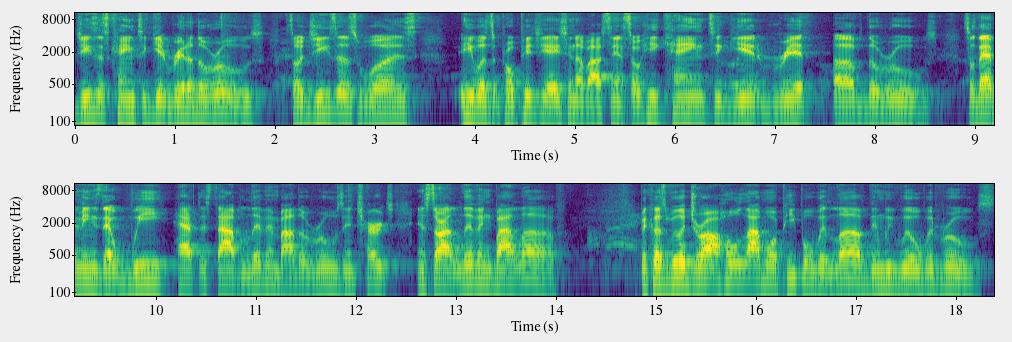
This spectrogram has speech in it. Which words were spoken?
Jesus came to get rid of the rules. So Jesus was he was the propitiation of our sins. So he came to get rid of the rules. So that means that we have to stop living by the rules in church and start living by love because we'll draw a whole lot more people with love than we will with rules.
